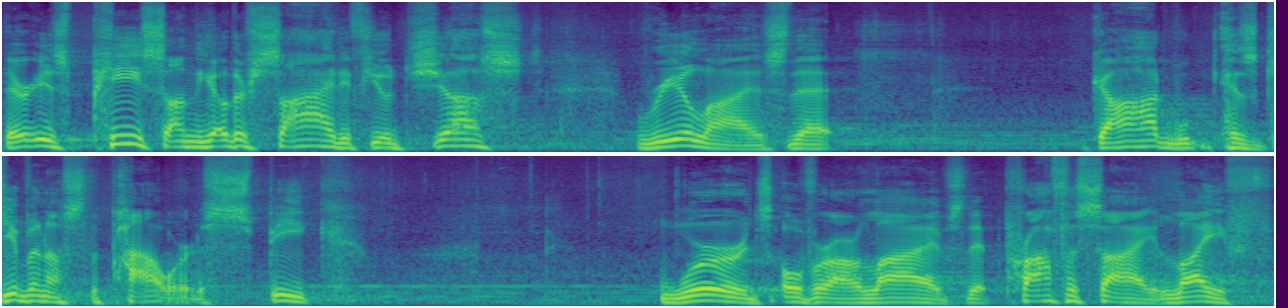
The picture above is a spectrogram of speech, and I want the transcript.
there is peace on the other side if you just realize that God has given us the power to speak words over our lives that prophesy life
